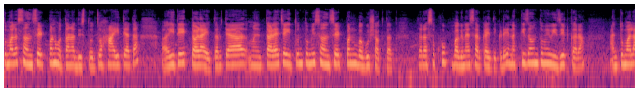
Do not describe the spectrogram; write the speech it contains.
तुम्हाला सनसेट पण होताना दिसतो. जो हा इथे आता इथे एक तळा आहे. तर त्या म्हणजे तळ्याच्या इथून तुम्ही सनसेट पण बघू शकतात. तर असं खूप बघण्यासारखं आहे तिकडे. नक्की जाऊन तुम्ही व्हिजिट करा. आणि तुम्हाला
